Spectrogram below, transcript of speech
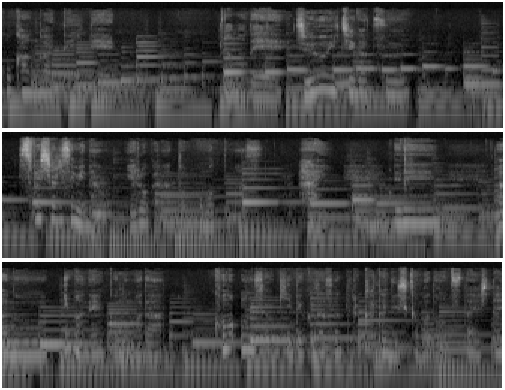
こう考えていてなので11月スペシャルセミナーをやろうかなと思ってます。はいでねあの今ねこのまだこの音声を聞いてくださってる方にしかまだお伝えしたい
